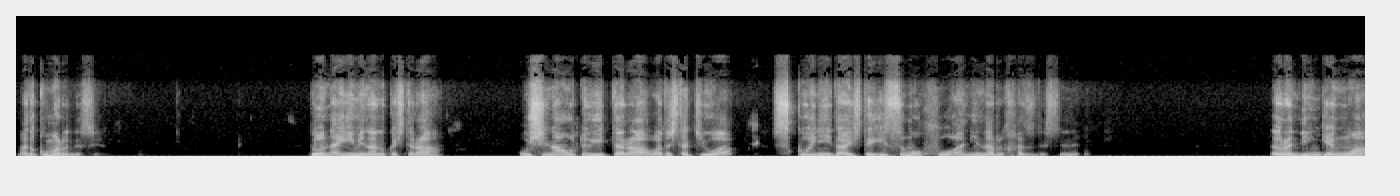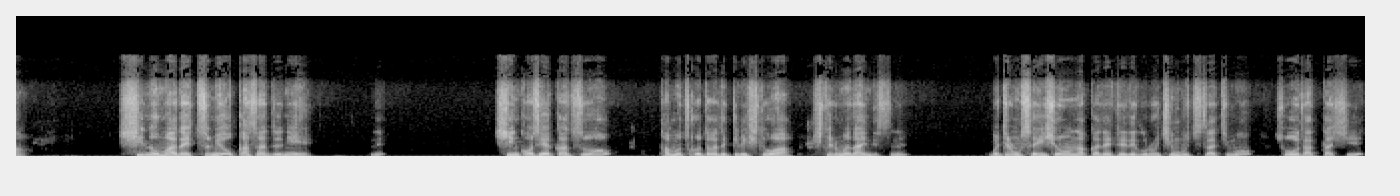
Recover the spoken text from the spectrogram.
まだ困るんですよ。どんな意味なのかしたら失うと言ったら私たちは救いに対していつも不安になるはずですね。だから人間は死ぬまで罪を犯さずに、ね、信仰生活を保つことができる人は一人もないんですね。もちろん聖書の中で出てくる人物たちもそうだったし、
